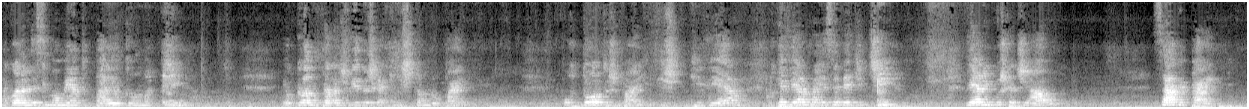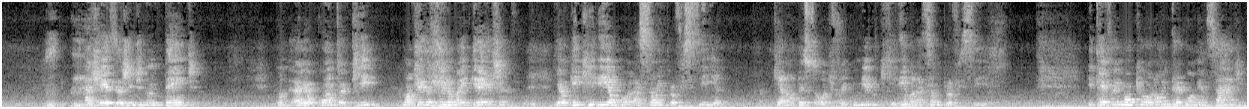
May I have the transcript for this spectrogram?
Agora, nesse momento, Pai, eu clamo a Ti. Eu clamo pelas vidas que aqui estão, meu Pai. Por todos, Pai, que, que vieram, porque vieram para receber de Ti. Vieram em busca de algo. Sabe, Pai, às vezes a gente não entende. Quando eu conto aqui, uma vez eu fui numa igreja e alguém queria uma oração em profecia, que era uma pessoa que foi comigo que queria oração em profecia. E teve um irmão que orou, entregou a mensagem.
